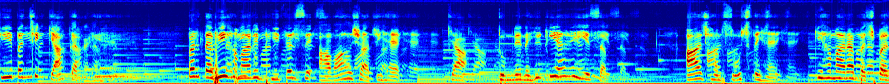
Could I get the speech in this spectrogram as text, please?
कि ये बच्चे क्या कर रहे हैं। पर तभी हमारे भीतर से आवाज़ आती है, क्या तुमने नहीं किया है ये सब? आज हम सोचते हैं कि हमारा बचपन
